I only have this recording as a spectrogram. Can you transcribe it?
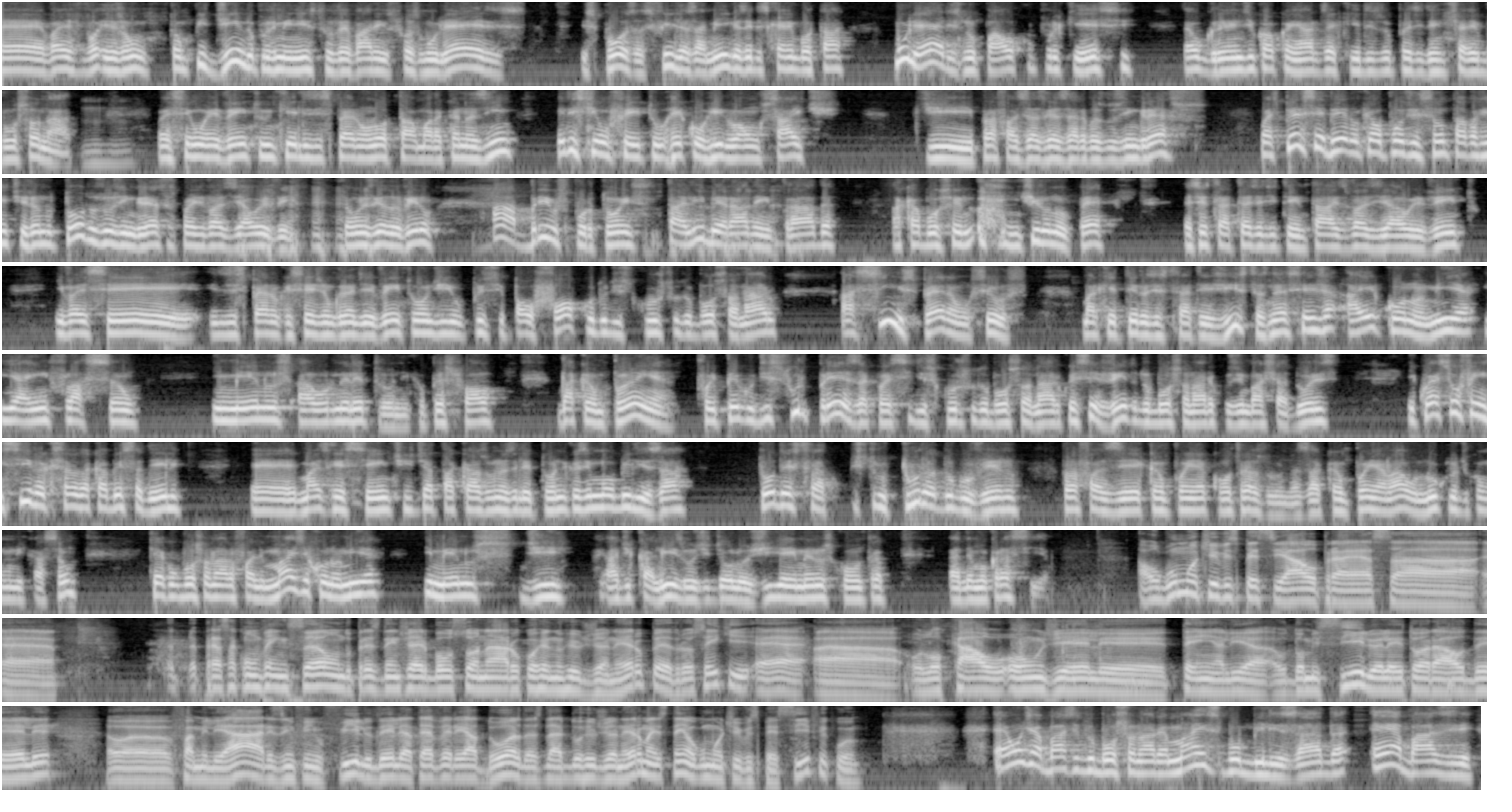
É, vai, eles estão pedindo para os ministros levarem suas mulheres, esposas, filhas, amigas. Eles querem botar mulheres no palco, porque esse é o grande calcanhar de Aquiles do presidente Jair Bolsonaro. Uhum. Vai ser um evento em que eles esperam lotar o Maracanãzinho. Eles tinham feito recorrido a um site para fazer as reservas dos ingressos, mas perceberam que a oposição estava retirando todos os ingressos para esvaziar o evento. Então eles resolveram abrir os portões, está liberada a entrada. Acabou sendo um tiro no pé essa estratégia de tentar esvaziar o evento e vai ser, eles esperam que seja um grande evento onde o principal foco do discurso do Bolsonaro, assim esperam os seus marqueteiros estrategistas, né, seja a economia e a inflação e menos a urna eletrônica. O pessoal da campanha foi pego de surpresa com esse discurso do Bolsonaro, com esse evento do Bolsonaro com os embaixadores e com essa ofensiva que saiu da cabeça dele é, mais recente de atacar as urnas eletrônicas e mobilizar toda a estrutura do governo para fazer campanha contra as urnas. A campanha lá, o núcleo de comunicação, quer que o Bolsonaro fale mais de economia e menos de radicalismo, de ideologia e menos contra a democracia. Algum motivo especial para essa é, para essa convenção do presidente Jair Bolsonaro ocorrer no Rio de Janeiro, Pedro? Eu sei que é a, o local onde ele tem ali a, o domicílio eleitoral dele, familiares, enfim, o filho dele até vereador da cidade do Rio de Janeiro, mas tem algum motivo específico? É onde a base do Bolsonaro é mais mobilizada, é a base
